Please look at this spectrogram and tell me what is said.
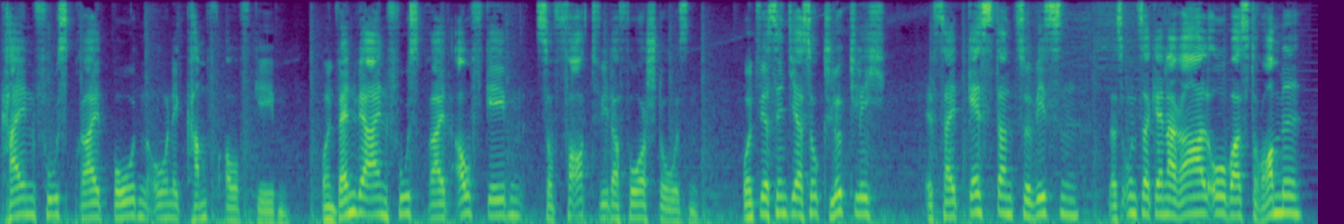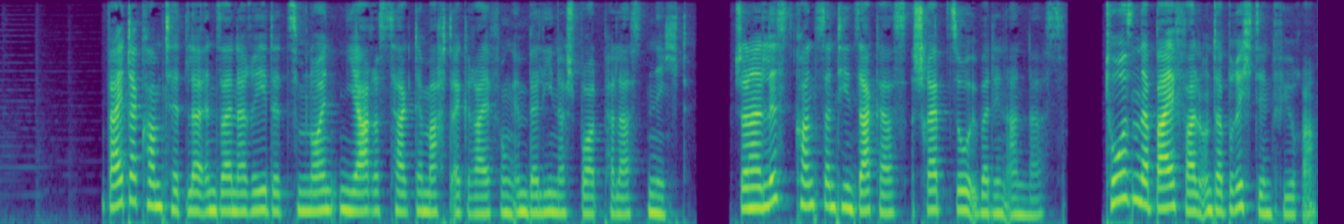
Kein Fußbreit Boden ohne Kampf aufgeben. Und wenn wir einen Fußbreit aufgeben, sofort wieder vorstoßen. Und wir sind ja so glücklich, es seit gestern zu wissen, dass unser Generaloberst Rommel weiter kommt Hitler in seiner Rede zum neunten Jahrestag der Machtergreifung im Berliner Sportpalast nicht. Journalist Konstantin Sackers schreibt so über den Anlass. Tosender Beifall unterbricht den Führer.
